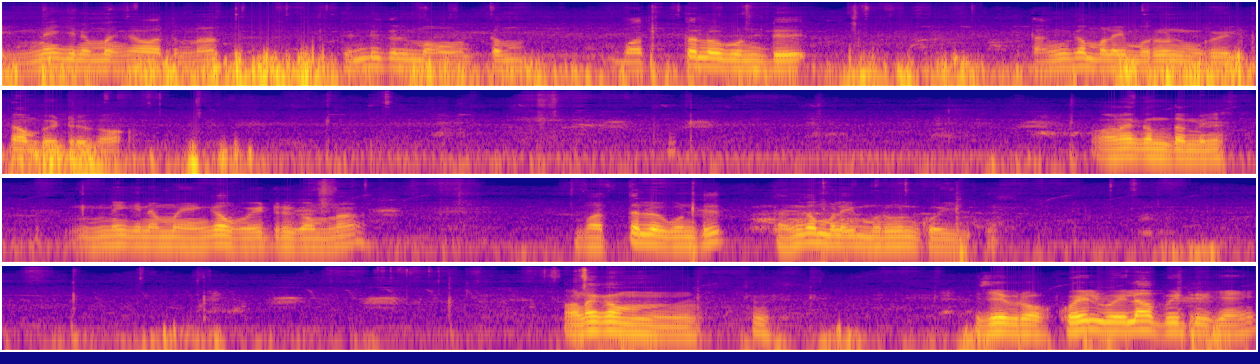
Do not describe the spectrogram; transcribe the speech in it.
வணக்கம் இன்னைக்கு நம்ம எங்கே பார்த்தோம்னா திண்டுக்கல் மாவட்டம் வத்தலகுண்டு தங்கமலை முருகன் கோயிலுக்கு தான் போயிட்டுருக்கோம் வணக்கம் தமிழ். இன்னைக்கு நம்ம எங்கே போயிட்டுருக்கோம்னா வத்தலகுண்டு தங்கமலை முருகன் கோயில். வணக்கம். விஜய் ப்ரோ கோயில் கோயிலாக போயிட்டுருக்கேன்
